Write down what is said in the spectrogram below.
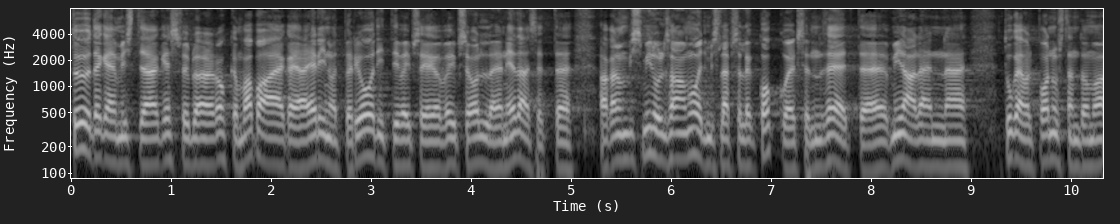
töö tegemist ja kes võib-olla rohkem vaba aega ja erinevad periooditi võib see, võib see olla ja nii edasi, et aga no mis minul samamoodi, mis läheb sellega kokku, eks on see, et mina olen tugevalt panustanud oma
